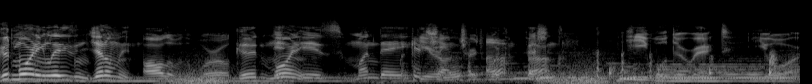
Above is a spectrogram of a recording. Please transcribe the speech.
Good morning, ladies and gentlemen, all over the world. Good morning. It is Monday Look at here on you. Church Uh, Boy Confessions. He will direct your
